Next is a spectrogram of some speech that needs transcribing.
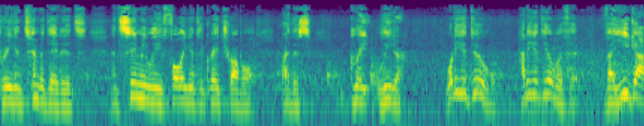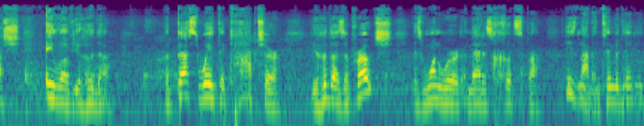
being intimidated, and seemingly falling into great trouble by this great leader. What do you do? How do you deal with it? Vayigash Elav Yehuda. The best way to capture Yehuda's approach is one word, and that is chutzpah. He's not intimidated.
